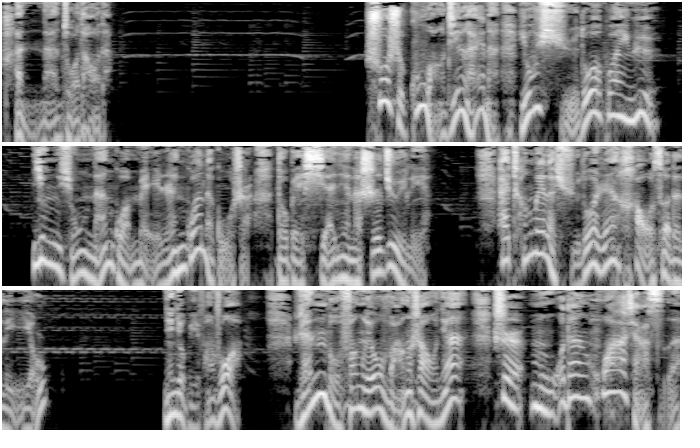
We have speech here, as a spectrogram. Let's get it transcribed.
很难做到的。说是古往今来呢，有许多关于英雄难过美人关的故事，都被写进了诗句里。还成为了许多人好色的理由。您就比方说，“人不风流枉少年”是牡丹花下死，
